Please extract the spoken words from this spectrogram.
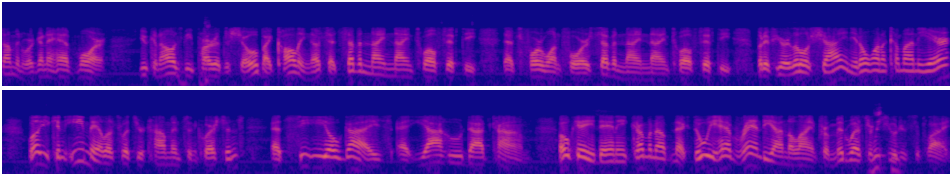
some, and we're going to have more. You can always be part of the show by calling us at 799 1250. That's 414 799 1250. But if you're a little shy and you don't want to come on the air, well, you can email us with your comments and questions at ceoguys at yahoo.com. Okay, Danny, coming up next, do we have Randy on the line from Midwestern we, Shooter Supply?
